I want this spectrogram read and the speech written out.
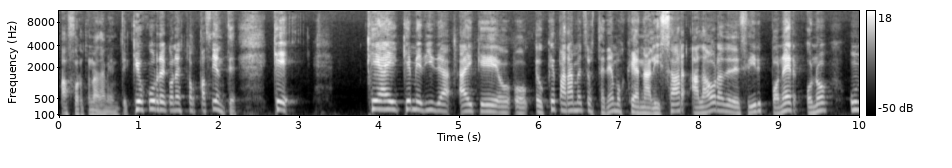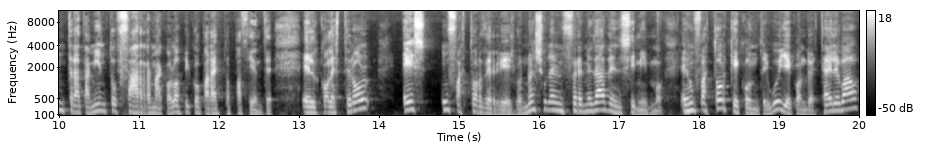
afortunadamente. ¿Qué ocurre con estos pacientes? ¿Qué, hay, qué medida hay que o, qué parámetros tenemos que analizar a la hora de decidir poner o no un tratamiento farmacológico para estos pacientes? El colesterol es un factor de riesgo, no es una enfermedad en sí mismo, es un factor que contribuye cuando está elevado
